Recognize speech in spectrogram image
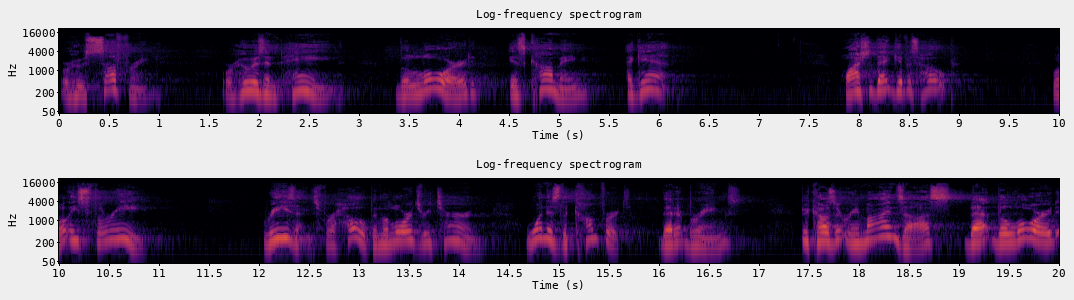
or who's suffering or who is in pain. The Lord is coming again. Why should that give us hope? Well, at least three reasons for hope in the Lord's return. One is the comfort that it brings because it reminds us that the Lord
